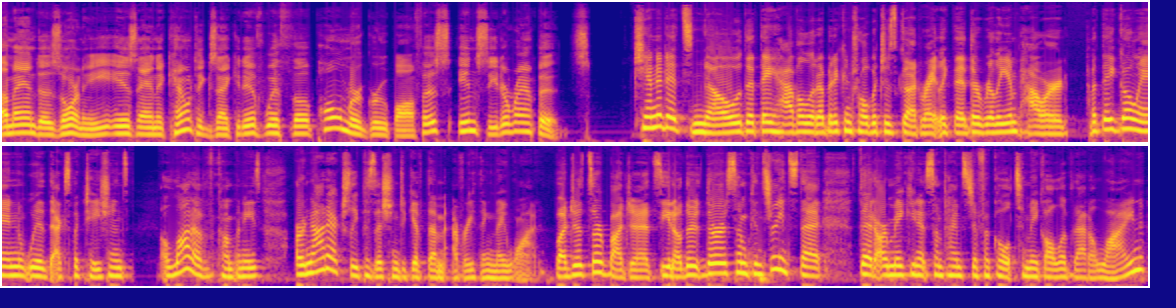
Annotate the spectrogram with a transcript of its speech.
Amanda Zorni is an account executive with the Palmer Group office in Cedar Rapids. Candidates know that they have a little bit of control, which is good, right? Like they're really empowered, but they go in with expectations a lot of companies are not actually positioned to give them everything they want. Budgets are budgets. You know, there, there are some constraints that, that are making it sometimes difficult to make all of that align.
